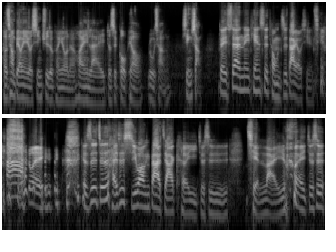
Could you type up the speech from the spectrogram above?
合唱表演有兴趣的朋友呢，欢迎来就是购票入场欣赏。对，虽然那天是同志大游行的前一天，对，可是就是还是希望大家可以就是前来，因为就是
